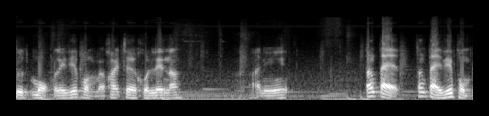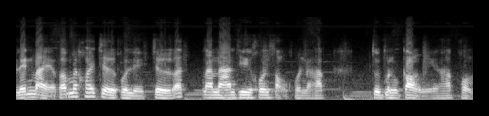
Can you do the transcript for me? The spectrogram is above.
จุดหมกเลยที่ผมไม่ค่อยเจอคนเล่นเนาะอันนี้ตั้งแต่ตั้งแต่ที่ผมเล่นใหม่ก็ไม่ค่อยเจอคนเลย เจอก็นานๆทีคนสองคนนะครับ จุดมันกล่องนี้ครับ ผม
